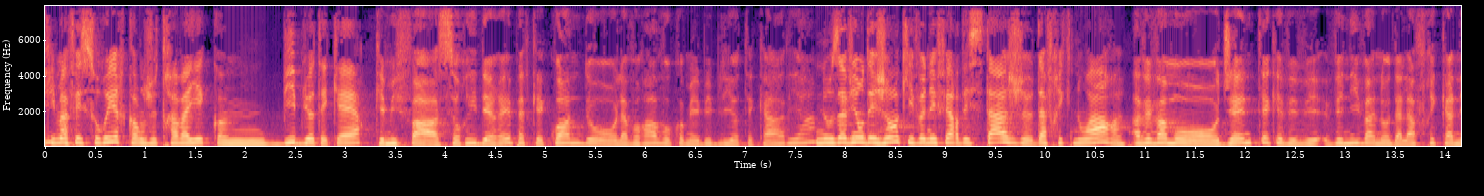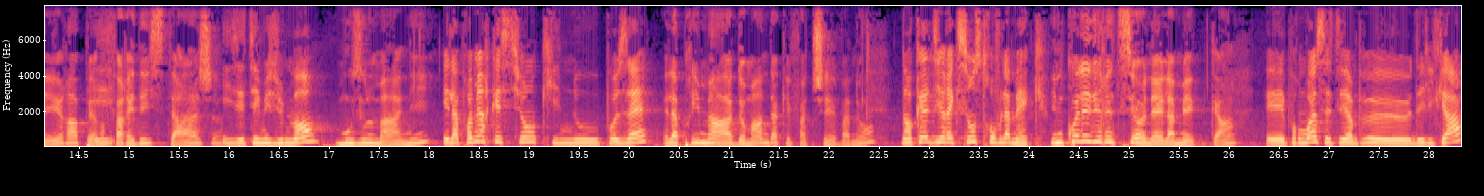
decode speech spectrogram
qui m'a fait sourire quand je travaillais comme bibliothécaire. che mi fa sorridere perché quando lavoravo come bibliotecaria Nous avions des gens qui venaient faire des stages d'Afrique noire avevamo gente che ve- venivano dall'Africa nera per fare dei stage Ils étaient musulmans. musulmani Et la première question qu'ils nous posaient, e la prima domanda che facevano dans quelle direction se trouve la Mecque? in quale direzione è la Mecca? Et pour moi, c'était un peu délicat.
